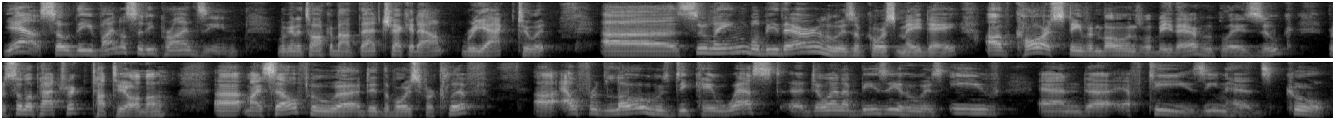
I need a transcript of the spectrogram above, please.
Yeah, so the Vinyl City Pride zine, we're going to talk about that. Check it out, react to it. Uh, Suling will be there, who is, of course, Mayday. Of course, Stephen Bones will be there, who plays Zuke. Priscilla Patrick, Tatiana. Uh, myself, who uh, did the voice for Cliff uh, Alfred Lowe, who's DK West, uh, Joanna Beasy, who is Eve, and uh, FT, Zine Heads. Cool.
